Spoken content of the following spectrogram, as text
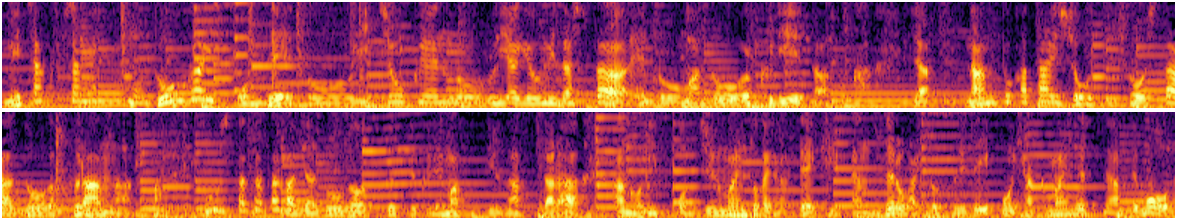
めちゃくちゃね、もう動画1本で、えっ、と、1億円の売り上げを生み出した、えっ、と、まあ動画クリエイターとか、じゃあなんとか大賞を受賞した動画プランナーとか、そうした方がじゃあ動画を作ってくれますっていうなったら、あの、1本10万円とかじゃなくて、あのゼロが1つ増えて1本100万円ですってなっても、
